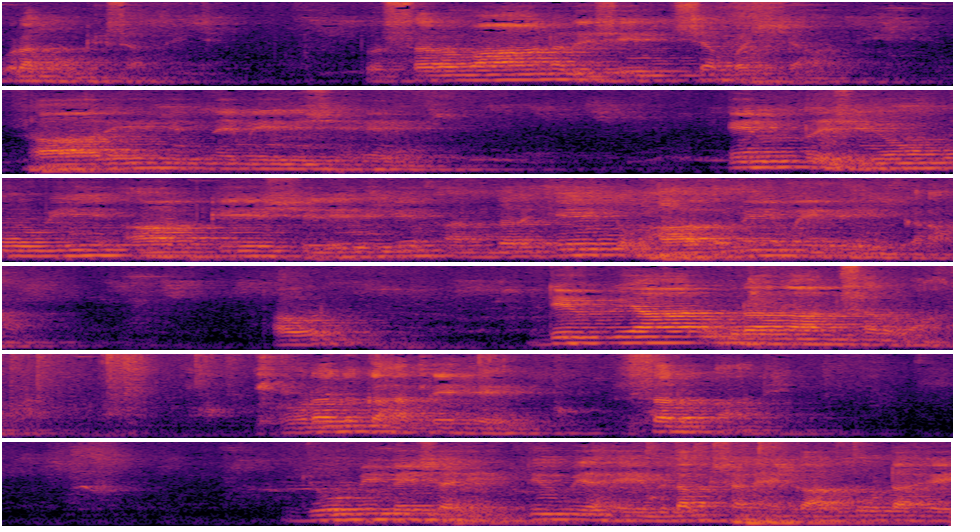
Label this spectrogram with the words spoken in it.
पुराणों के साथ लीजिए तो सर्वान ऋषि पश्चात सारे जितने भी ऋषि हैं, इन ऋषियों को भी आपके शरीर के अंदर एक भाग में मैं और दिव्यान उरागान सर्वान उरग कहते हैं सर्व आदि जो भी कैसा है, दिव्य है, विलक्षण है, कारकोटा है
